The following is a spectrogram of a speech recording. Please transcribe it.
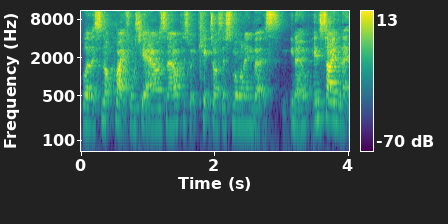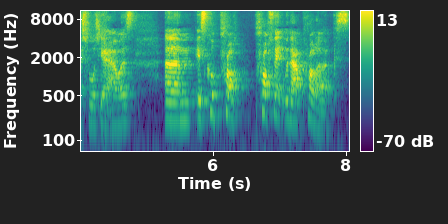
well, it's not quite 48 hours now because we kicked off this morning, but you know, inside the next 48 hours. Um, it's called Pro- Profit Without Products,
